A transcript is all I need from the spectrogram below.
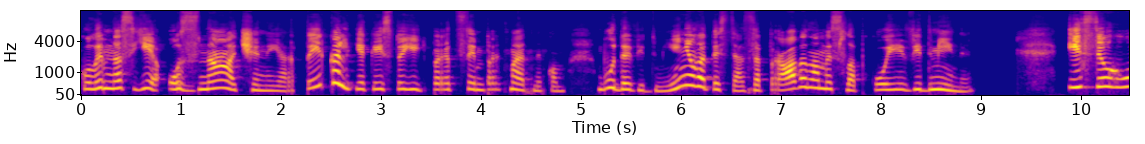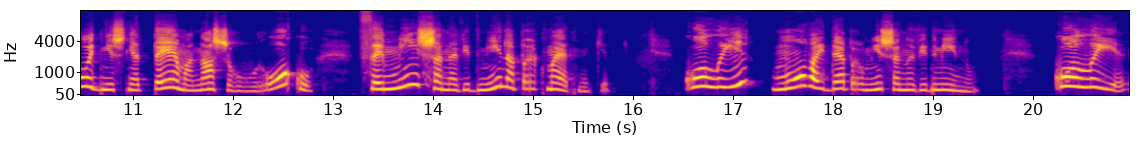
коли в нас є означений артикль, який стоїть перед цим прикметником, буде відмінюватися за правилами слабкої відміни. І сьогоднішня тема нашого уроку це мішана відміна прикметників. Коли мова йде про мішану відміну? Коли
